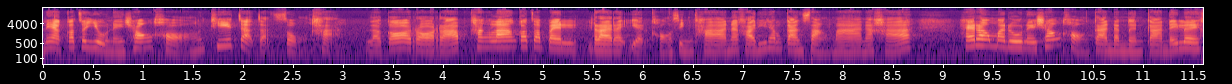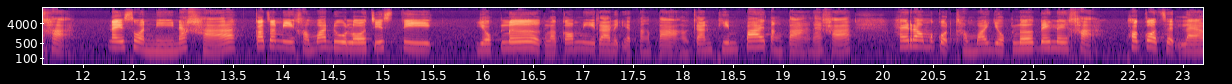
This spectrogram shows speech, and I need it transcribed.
เนี่ยก็จะอยู่ในช่องของที่จะจัดส่งค่ะแล้วก็รอรับข้างล่างก็จะเป็นรายละเอียดของสินค้านะคะ ที่ทำการสั่งมานะคะ ให้เรามาดูในช่องของการดำเนินการได้เลยค่ะ ในส่วนนี้นะคะ ก็จะมีคำว่าดูโลจิสติก ยกเลิก แล้วก็มีรายละเอียดต่างๆ การพิมพ์ป้ายต่างๆนะคะ ให้เรามากดคำว่ายกเลิกได้เลยค่ะ พอกดเสร็จแล้ว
